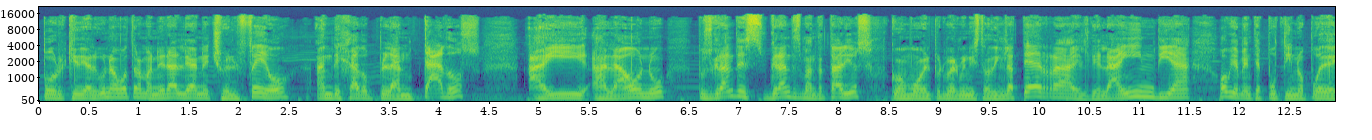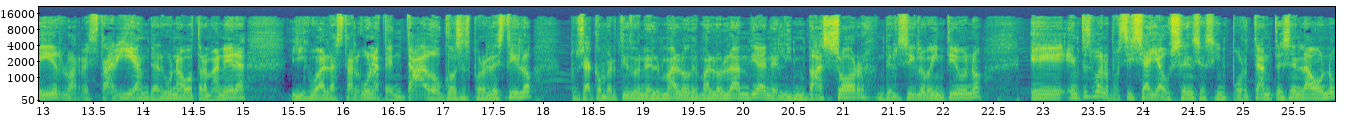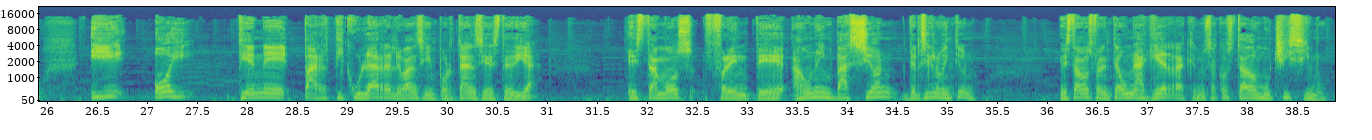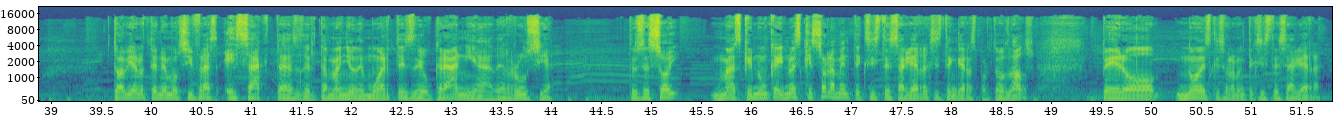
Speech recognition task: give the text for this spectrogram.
porque de alguna u otra manera le han hecho el feo, han dejado plantados ahí a la ONU, pues grandes, grandes mandatarios, como el primer ministro de Inglaterra, el de la India. Obviamente Putin no puede ir, lo arrestarían de alguna u otra manera, igual hasta algún atentado, cosas por el estilo. Pues se ha convertido en el malo de Malolandia, en el invasor del siglo XXI. Eh, entonces, bueno, pues sí, sí hay ausencias importantes en la ONU. Y hoy tiene particular relevancia e importancia este día estamos frente a una invasión del siglo XXI. Estamos frente a una guerra que nos ha costado muchísimo. Todavía no tenemos cifras exactas del tamaño de muertes de Ucrania, de Rusia. Entonces hoy, más que nunca, y no es que solamente existe esa guerra, existen guerras por todos lados, pero no es que solamente existe esa guerra.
